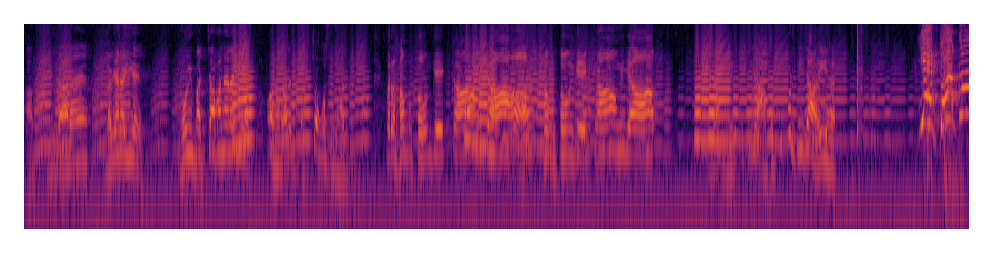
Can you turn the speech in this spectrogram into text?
आप सही जा रहे हैं। लगे रहिए। यूँ ही बच्चा बने रहिए और हमारे बच्चों को सुधारिए पर हम होंगे कामयाब हम होंगे कामयाब। मेरे को तो आदत ही पड़ती जा रही है। ये धोखा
